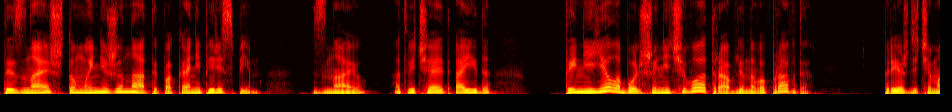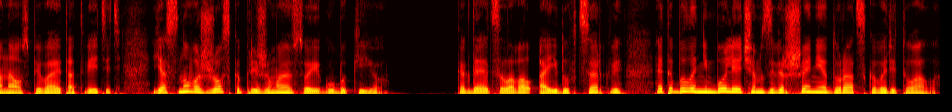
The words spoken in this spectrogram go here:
«Ты знаешь, что мы не женаты, пока не переспим». «Знаю», — отвечает Аида. «Ты не ела больше ничего отравленного, правда?» Прежде чем она успевает ответить, я снова жестко прижимаю свои губы к ее. Когда я целовал Аиду в церкви, это было не более чем завершение дурацкого ритуала.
